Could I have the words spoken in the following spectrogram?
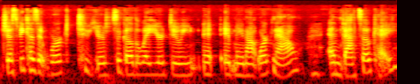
just because it worked two years ago the way you're doing it, it may not work now. And that's okay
